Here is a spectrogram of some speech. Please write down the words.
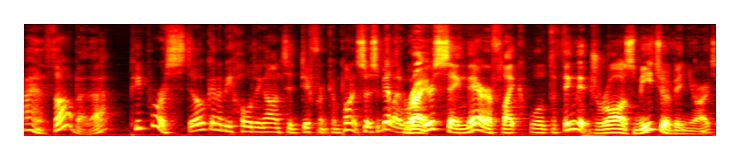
I hadn't thought about that. People are still going to be holding on to different components. So it's a bit like what Right. you're saying there. If like, well, the thing that draws me to a vineyard,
